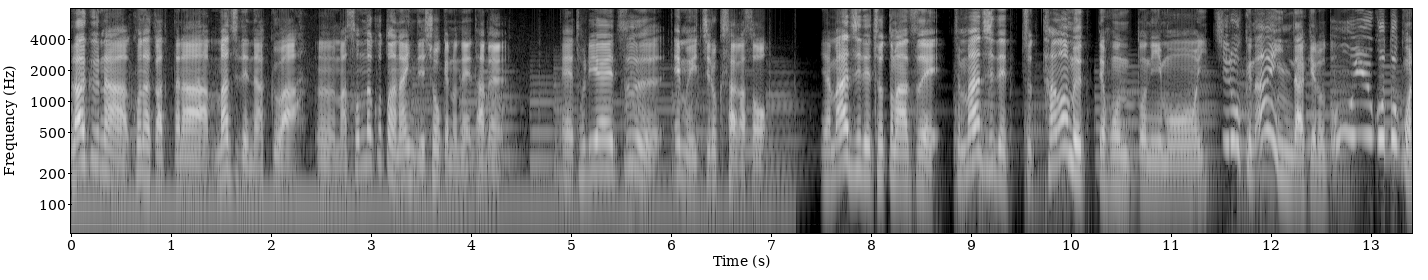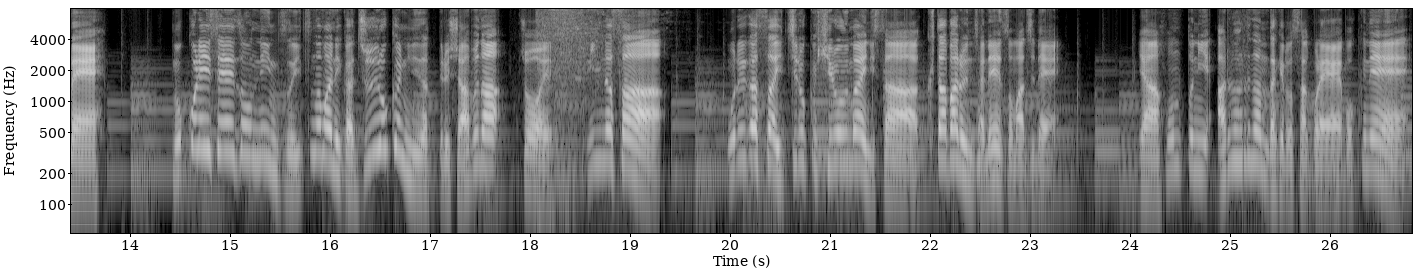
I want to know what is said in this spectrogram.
ラグナー来なかったらマジで泣くわ。うん、まあそんなことはないんでしょうけどね、多分。えー、とりあえず M16 探そう。いや、マジでちょっとまずい。ちょ、マジでちょっと頼むって本当にもう16ないんだけど、どういうことこれ？残り生存人数いつの間にか16人になってるし危なちょい。みんなさ俺がさ16拾う前にさくたばるんじゃねえぞマジで。いや本当にあるあるなんだけどさこれ僕ね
